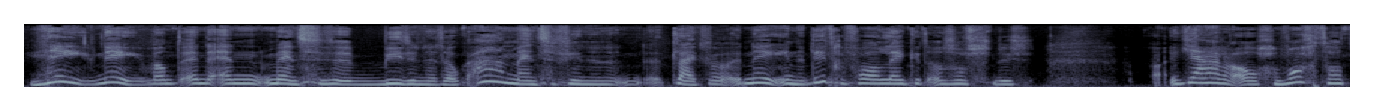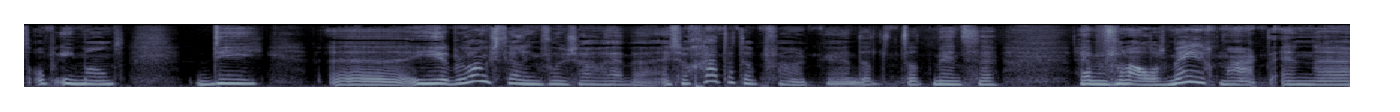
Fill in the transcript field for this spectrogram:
Nee, nee, want en, en mensen bieden het ook aan. Mensen vinden, het lijkt wel... Nee, in dit geval leek het alsof ze dus jaren al gewacht had op iemand... die uh, hier belangstelling voor zou hebben. En zo gaat het ook vaak. Hè? Dat, dat mensen hebben van alles meegemaakt. En, uh,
